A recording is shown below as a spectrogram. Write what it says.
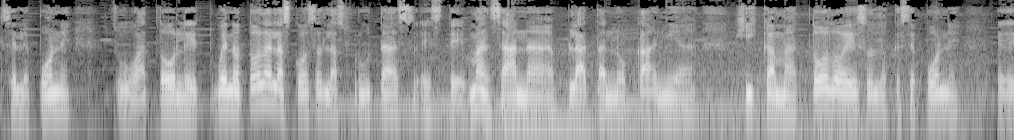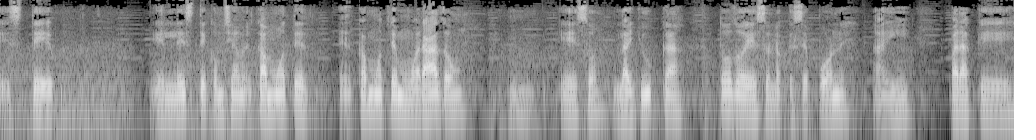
se, le pone su atole, bueno, todas las cosas, las frutas, este, manzana, plátano, caña, jícama, todo eso es lo que se pone, este, el este, ¿cómo se llama? camote, el camote morado, eso, la yuca, todo eso es lo que se pone ahí para que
